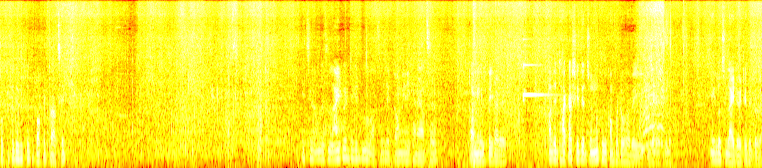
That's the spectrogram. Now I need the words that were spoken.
পকেটের ভিতরে তো পকেট তো আছে এছাড়া আমাদের লাইট ওয়েট জ্যাকেটগুলো আছে যে টমির এখানে আছে, টমি হিলফিগারের আমাদের ঢাকা শীতের জন্য খুবই কমফোর্টেবল হবে এই জ্যাকেটগুলো এগুলো হচ্ছে লাইট ওয়েটের ভিতরে।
